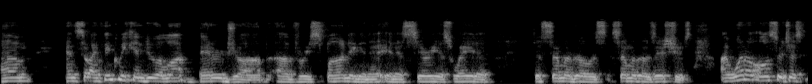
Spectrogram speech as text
Um, and so I think we can do a lot better job of responding in a, in a serious way to, to some of those some of those issues. I want to also just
